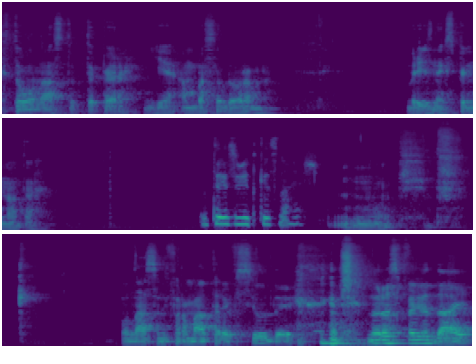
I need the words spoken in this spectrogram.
Хто у нас тут тепер є амбасадором в різних спільнотах? Ти звідки знаєш? Ну, у нас інформатори всюди. Ну розповідай.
